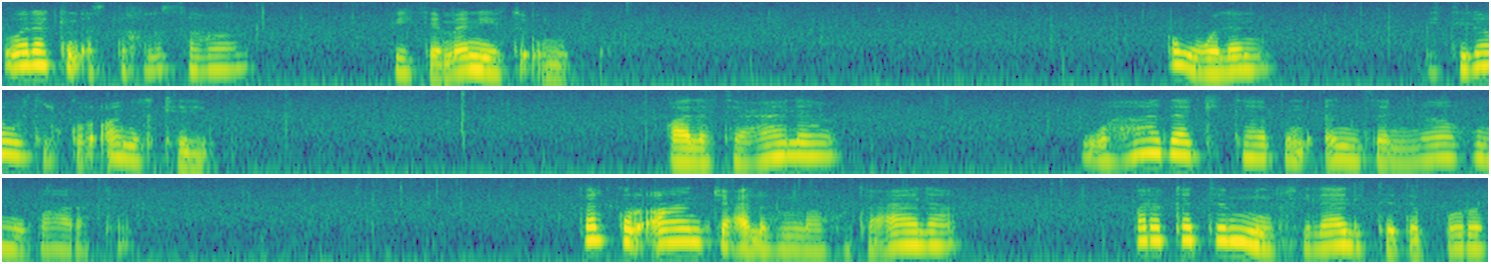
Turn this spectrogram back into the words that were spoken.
ولكن أستخلصها في ثمانية أمور. أولا بتلاوة القرآن الكريم. قال تعالى وهذا كتاب أنزلناه مباركا. فالقرآن جعله الله تعالى بركة من خلال تدبره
